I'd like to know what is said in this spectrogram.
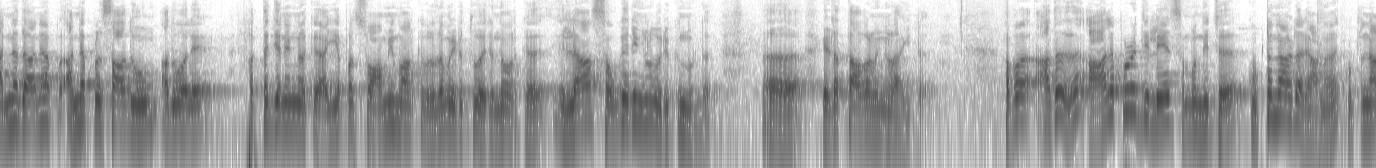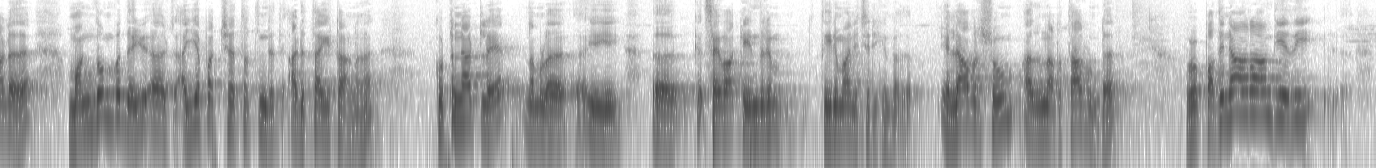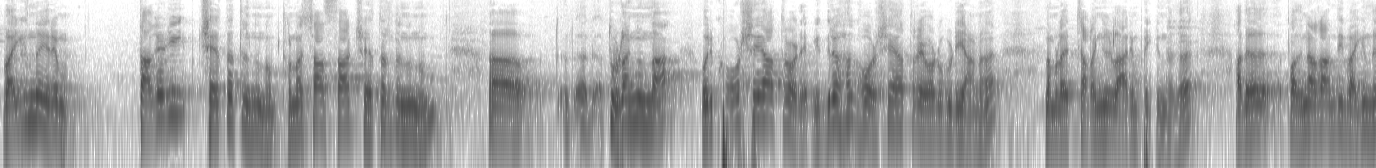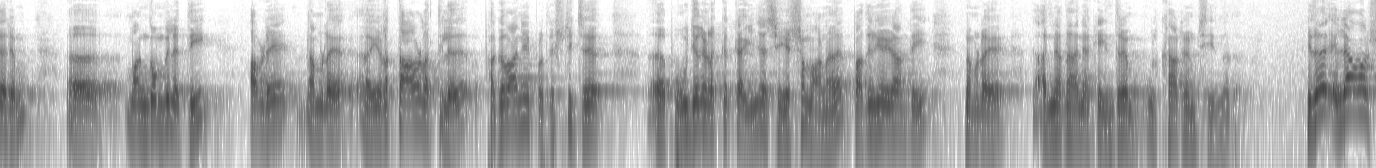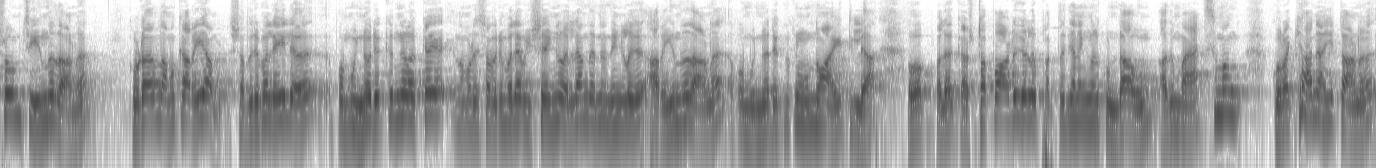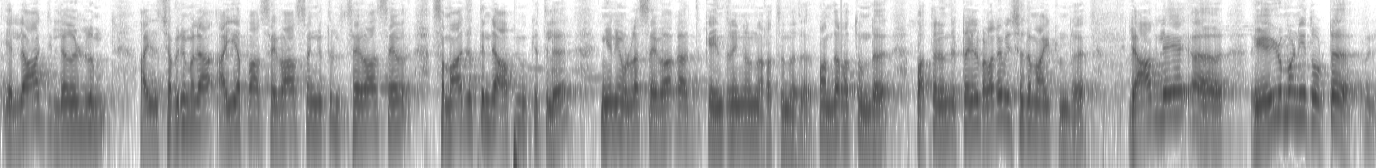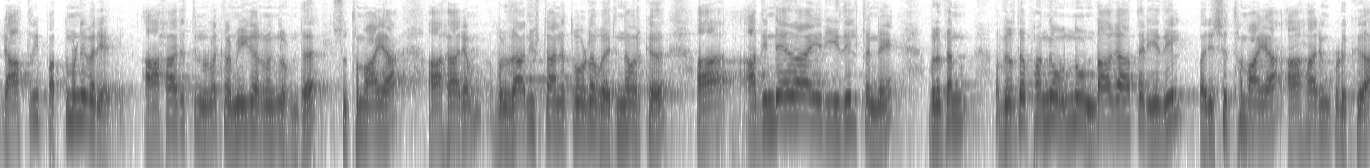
അന്നദാന അന്നപ്രസാദവും അതുപോലെ ഭക്തജനങ്ങൾക്ക് അയ്യപ്പ സ്വാമിമാർക്ക് വ്രതം എടുത്തു വരുന്നവർക്ക് എല്ലാ സൗകര്യങ്ങളും ഒരുക്കുന്നുണ്ട് ഇടത്താവളങ്ങളായിട്ട്. അപ്പോൾ അത് ആലപ്പുഴ ജില്ലയെ സംബന്ധിച്ച് കുട്ടനാടാണ്. കുട്ടനാട് മങ്കൊമ്പ് ദൈവ അയ്യപ്പ ക്ഷേത്രത്തിന്റെ അടുത്തായിട്ടാണ്. കുട്ടനാട്ടിലെ നമ്മൾ ഈ സേവാ കേന്ദ്രം തീരുമാനിച്ചിരിക്കുന്നത്. എല്ലാ വർഷവും അത് നടത്താറുണ്ട്. അപ്പോൾ പതിനാറാം തീയതി വൈകുന്നേരം തകഴി ക്ഷേത്രത്തിൽ നിന്നും ധർമ്മശാസ്ത്ര ക്ഷേത്രത്തിൽ നിന്നും തുടങ്ങുന്ന ഒരു ഘോഷയാത്രയോടെ വിഗ്രഹ ഘോഷയാത്രയോടുകൂടിയാണ് നമ്മുടെ ചടങ്ങുകൾ ആരംഭിക്കുന്നത്. അത് പതിനാറാം തീയതി വൈകുന്നേരം മങ്കൊമ്പിലെത്തി. അവിടെ നമ്മുടെ ഇടത്താവളത്തിൽ ഭഗവാനെ പ്രതിഷ്ഠിച്ച് പൂജകളൊക്കെ കഴിഞ്ഞ ശേഷമാണ് പതിനേഴാം തീയതി നമ്മുടെ അന്നദാന കേന്ദ്രം ഉദ്ഘാടനം ചെയ്യുന്നത്. ഇത് എല്ലാ വർഷവും ചെയ്യുന്നതാണ്. കൂടാതെ നമുക്കറിയാം ശബരിമലയിൽ ഇപ്പോൾ മുന്നൊരുക്കങ്ങളൊക്കെ നമ്മുടെ ശബരിമല വിഷയങ്ങളെല്ലാം തന്നെ നിങ്ങൾ അറിയുന്നതാണ്. അപ്പോൾ മുന്നൊരുക്കങ്ങളൊന്നും ആയിട്ടില്ല. അപ്പോൾ പല കഷ്ടപ്പാടുകൾ ഭക്തജനങ്ങൾക്കുണ്ടാവും. അത് മാക്സിമം കുറയ്ക്കാനായിട്ടാണ് എല്ലാ ജില്ലകളിലും ശബരിമല അയ്യപ്പ സേവാ സംഘത്തിൽ സേവാ സേവ സമാജത്തിന്റെ ആഭിമുഖ്യത്തിൽ ഇങ്ങനെയുള്ള സേവാ കേന്ദ്രങ്ങൾ നടത്തുന്നത്. പന്തളത്തുണ്ട് പത്തനംതിട്ടയിൽ വളരെ വിശദമായിട്ടുണ്ട്. രാവിലെ ഏഴ് മണി തൊട്ട് രാത്രി പത്ത് മണി വരെ ആഹാരത്തിനുള്ള ക്രമീകരണങ്ങളുണ്ട്. ശുദ്ധമായ ആഹാരം വ്രതാനുഷ്ഠാനത്തോടെ വരുന്നവർക്ക് ആ അതിന്റേതായ രീതിയിൽ തന്നെ വ്രതം വ്രതഭംഗം ഒന്നും ഉണ്ടാകാത്ത രീതിയിൽ പരിശുദ്ധമായ ആഹാരം കൊടുക്കുക.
